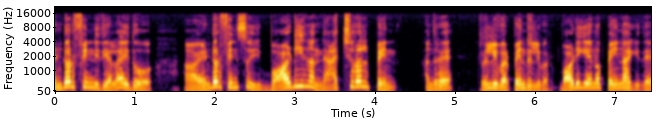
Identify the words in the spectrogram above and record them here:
ಎಂಡೋರ್ಫಿನ್ ಇದೆಯಲ್ಲ ಇದು ಎಂಡೋರ್ಫಿನ್ಸು ಈ ಬಾಡಿನ ನ್ಯಾಚುರಲ್ ಪೇಯ್ನ್ ಅಂದರೆ ರಿಲೀವರ್ ಪೇನ್ ರಿಲೀವರ್ ಬಾಡಿಗೆ ಏನೋ ಪೇಯ್ನ್ ಆಗಿದೆ.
